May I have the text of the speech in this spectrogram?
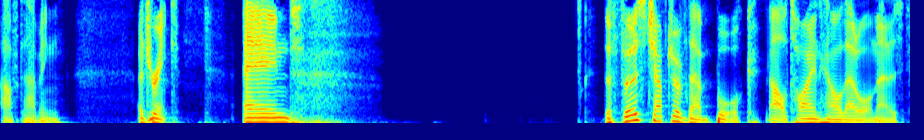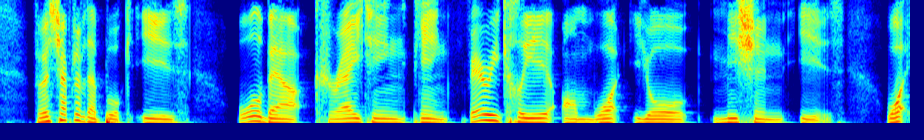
after having a drink. And the first chapter of that book, I'll tie in how that all matters. First chapter of that book is all about creating, being very clear on what your mission is. What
